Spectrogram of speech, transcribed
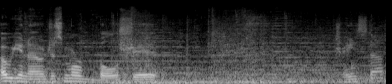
Oh, you know, just more bullshit. Train stuff?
